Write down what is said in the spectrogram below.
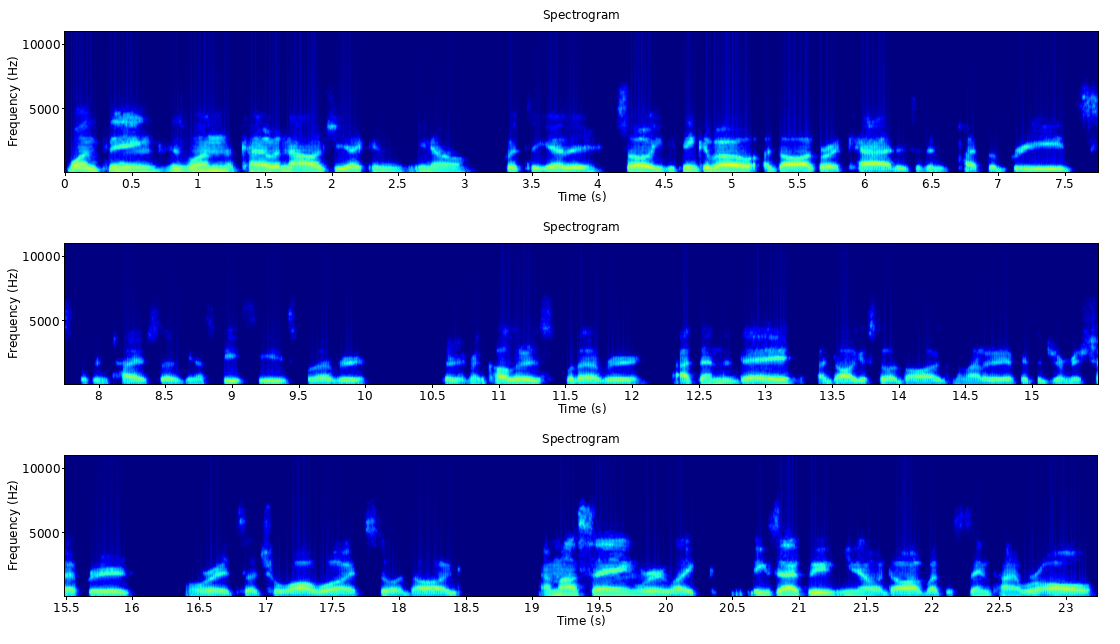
one thing is one kind of analogy I can, you know, put together. So if you think about a dog or a cat, there's different type of breeds, different types of you know species, whatever. they're different colors, whatever. At the end of the day, a dog is still a dog, no matter if it's a German Shepherd or it's a Chihuahua, it's still a dog. I'm not saying we're like exactly, you know, a dog, but at the same time, we're all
